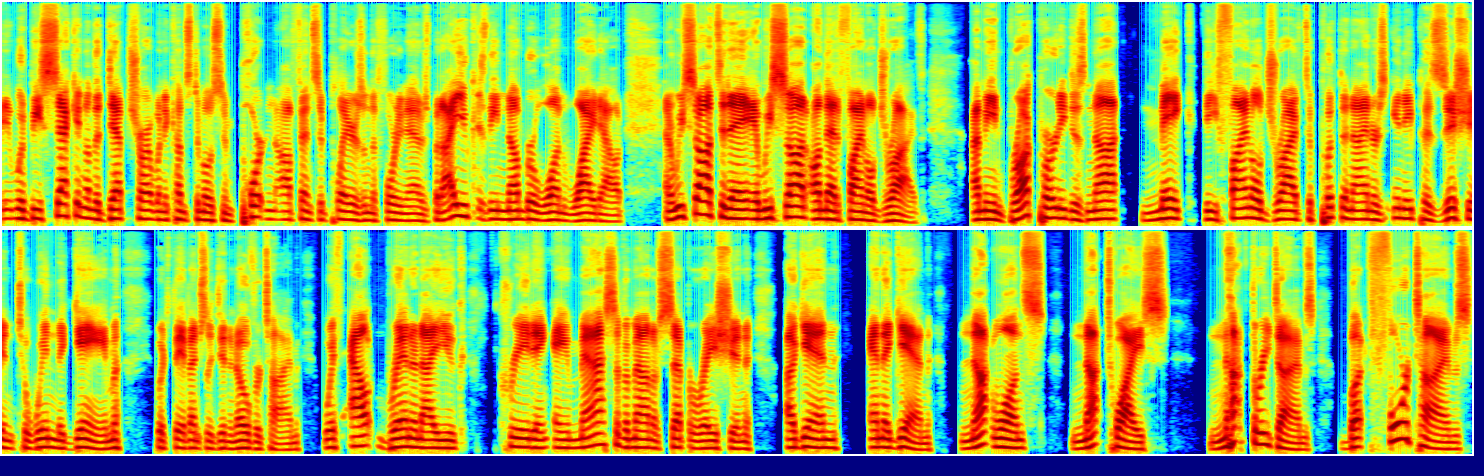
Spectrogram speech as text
it would be second on the depth chart when it comes to most important offensive players in the 49ers. But Aiyuk is the number one wideout. And we saw it today, and we saw it on that final drive. I mean, Brock Purdy does not make the final drive to put the Niners in a position to win the game, which they eventually did in overtime, without Brandon Aiyuk creating a massive amount of separation again and again, not once, not twice, not three times, but four times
